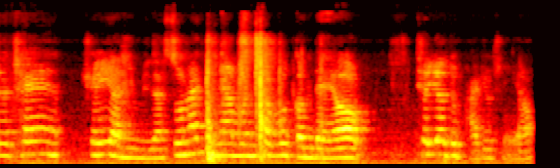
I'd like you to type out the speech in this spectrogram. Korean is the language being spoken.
네, 최희연입니다. 소나티니 한번 쳐볼 건데요. 틀려도 봐주세요.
